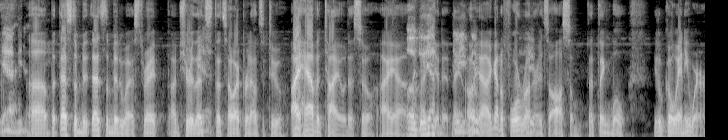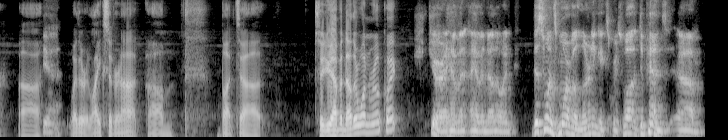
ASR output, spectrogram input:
Yeah, yeah. Uh, but that's the that's the Midwest, right? I'm sure that's Yeah. that's how I pronounce it too. I have a Toyota, so I uh, Oh, I get it, man. Oh go. yeah, I got a 4Runner. It's awesome. That thing will it'll go anywhere, uh, yeah. whether it likes it or not. Um, but uh, so do you have another one, real quick? Sure. I have a, I have another one. This one's more of a learning experience. Well, it depends. Um,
